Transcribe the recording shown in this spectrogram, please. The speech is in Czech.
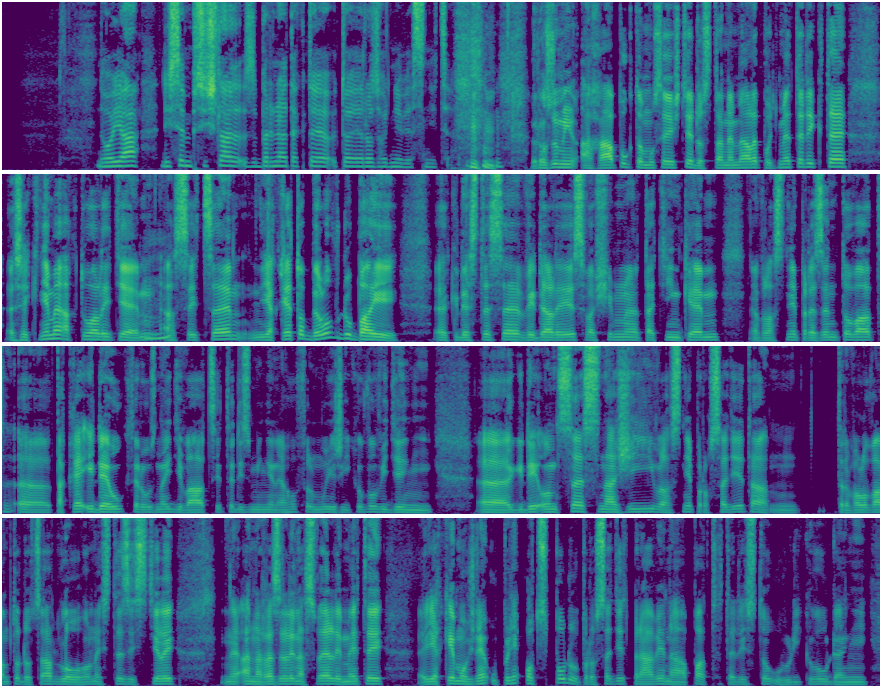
No já, když jsem přišla z Brna, tak to je, to je rozhodně vesnice. Rozumím a chápu, k tomu se ještě dostaneme, ale pojďme tedy k té, řekněme, aktualitě. Mm-hmm. A sice, jaké to bylo v Dubaji, kde jste se vydali s vaším tatínkem vlastně prezentovat eh, také ideu, kterou znají diváci, tedy zmíněného filmu Jiříkovo vidění, eh, kdy on se snaží vlastně prosadit a hm, trvalo vám to docela dlouho, než jste zjistili a narazili na své limity, jak je možné úplně od spodu prosadit právě nápad, tedy s tou uhlíkovou daní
